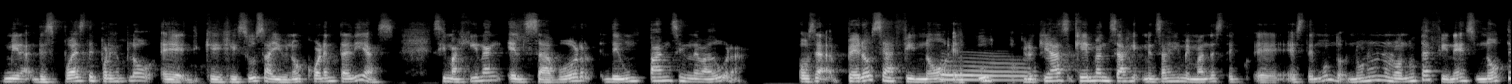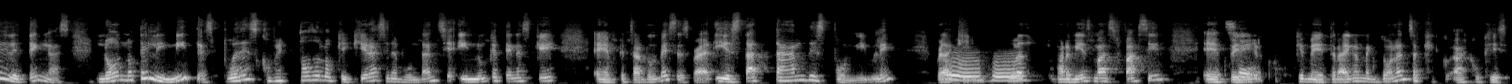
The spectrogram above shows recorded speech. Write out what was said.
Mira, después de, por ejemplo, eh, que Jesús ayunó 40 días, ¿se imaginan el sabor de un pan sin levadura? O sea, pero se afinó el gusto. Pero ¿qué, qué mensaje, mensaje me manda este, eh, este mundo? No, no, no, no, no te afines, no te detengas, no, no te limites. Puedes comer todo lo que quieras en abundancia y nunca tienes que eh, pensar dos veces, ¿verdad? Y está tan disponible, para mí es más fácil eh, pedir que me traigan McDonald's a, que,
